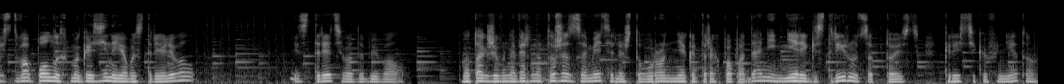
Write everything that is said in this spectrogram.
есть два полных магазина я выстреливал, из третьего добивал. Но также вы, наверное, тоже заметили, что урон некоторых попаданий не регистрируется, то есть крестиков нету.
